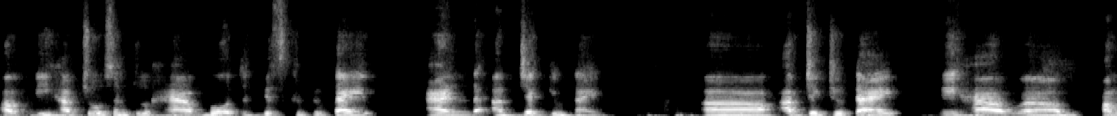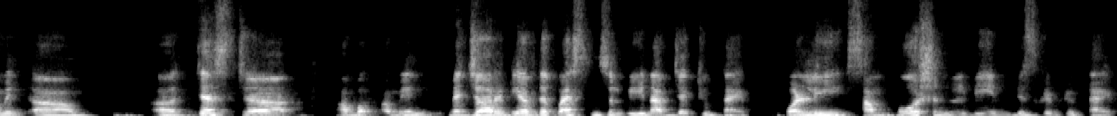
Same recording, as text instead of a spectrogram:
uh, we have chosen to have both descriptive type and objective type. Uh, objective type, we have, um, I mean, um, uh, just, uh, about, I mean, majority of the questions will be in objective type. Only some portion will be in descriptive type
